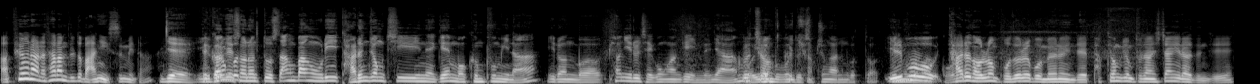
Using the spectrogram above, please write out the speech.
아, 표현하는 사람들도 많이 있습니다. 예, 일각에서는 또 쌍방울이 다른 정치인에게 뭐 금품이나 이런 뭐 편의를 제공한 게 있느냐 뭐 그렇죠. 이런 부분도 그렇죠. 집중하는 것도 일부 다른 언론 보도를 보면은 이제 박형준 부산시장이라든지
